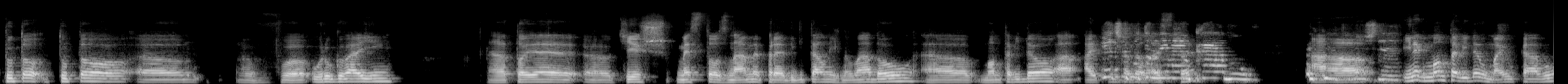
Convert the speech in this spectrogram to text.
tuto, tuto uh, v Uruguayi uh, to je uh, tiež mesto známe pre digitálnych nomádov, uh, Montevideo a aj Prečo potom nemajú kávu? A inak Montevideo majú kávu,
